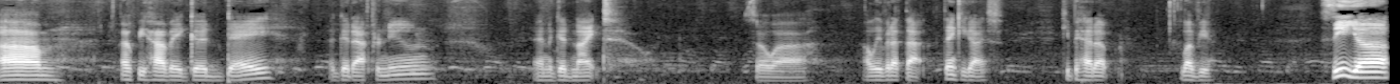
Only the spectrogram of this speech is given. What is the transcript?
um, I hope you have a good day, a good afternoon, and a good night. So uh, I'll leave it at that. Thank you guys. Keep your head up. Love you. See ya.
